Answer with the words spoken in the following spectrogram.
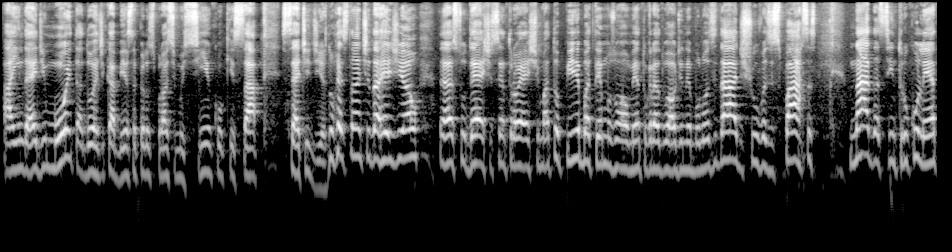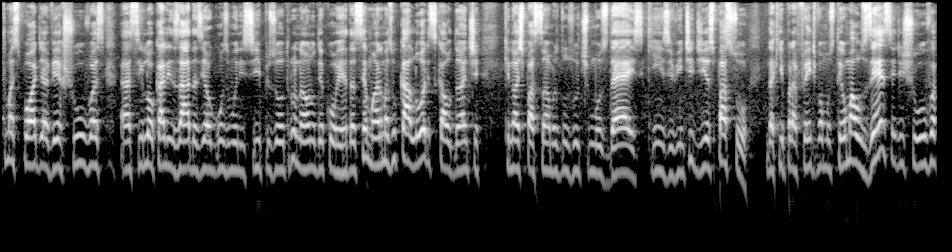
ainda é de muita dor de cabeça pelos próximos cinco, quiçá sete dias. No restante da região, é, Sudeste, Centro-Oeste e Matopiba, temos um aumento gradual de nebulosidade, chuvas esparsas, nada assim truculento, mas pode haver chuvas assim localizadas em alguns municípios, outro não, no decorrer da semana, mas o calor escaldante que nós passamos nos últimos 10, 15, 20 dias passou. Daqui para frente vamos ter uma ausência de chuva,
